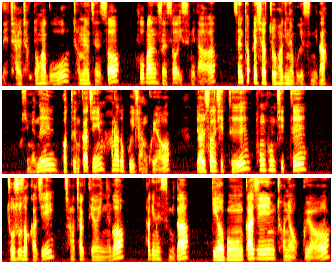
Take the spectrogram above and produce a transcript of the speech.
네, 잘 작동하고 전면 센서, 후방 센서 있습니다. 센터 패시아 쪽 확인해 보겠습니다. 보시면은 버튼 까짐 하나도 보이지 않고요. 열선 시트, 통풍 시트, 조수석까지 장착되어 있는 거 확인했습니다. 이어봉 까짐 전혀 없고요.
